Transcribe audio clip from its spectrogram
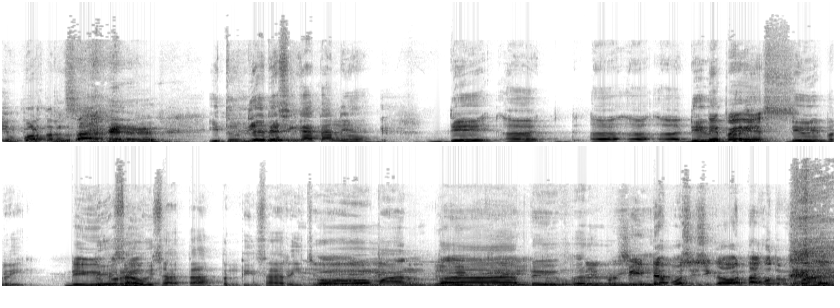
Important sari. itu dia ada singkatannya D eh, eh, eh, eh, Dewi Peri DPS. Dewi Peri Dewi Desa Peri. Wisata Penting Sari cuy Oh, mantap. Dewi Peri. Pindah posisi kawan takut apa gimana?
